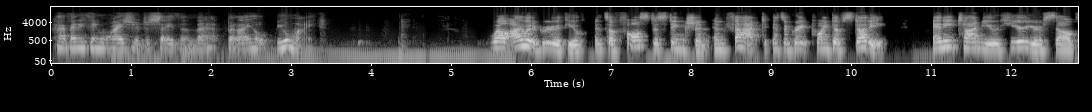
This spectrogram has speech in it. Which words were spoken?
have anything wiser to say than that, but I hope you might. Well, I would agree with you. It's a false distinction. In fact, it's a great point of study. Anytime you hear yourself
